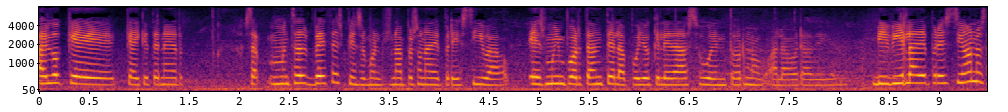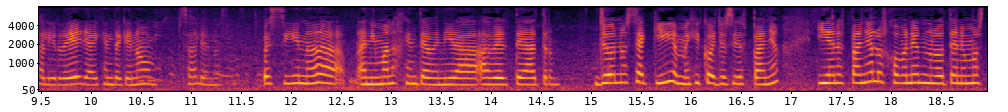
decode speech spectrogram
algo que, que hay que tener o sea, muchas veces pienso, bueno, es una persona depresiva, es muy importante el apoyo que le da a su entorno a la hora de vivir la depresión o salir de ella. Hay gente que no sale, no sé. Pues sí, nada, anima a la gente a venir a, a ver teatro. Yo no sé aquí, en México, yo soy de España, y en España los jóvenes no lo tenemos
